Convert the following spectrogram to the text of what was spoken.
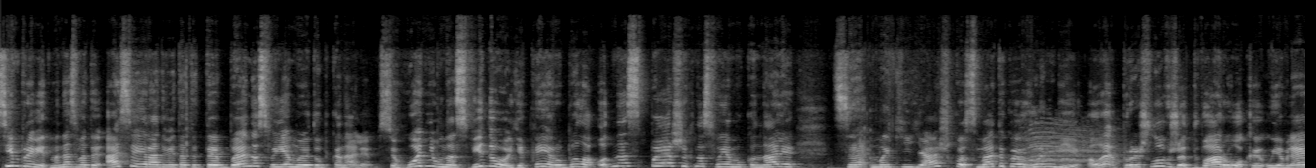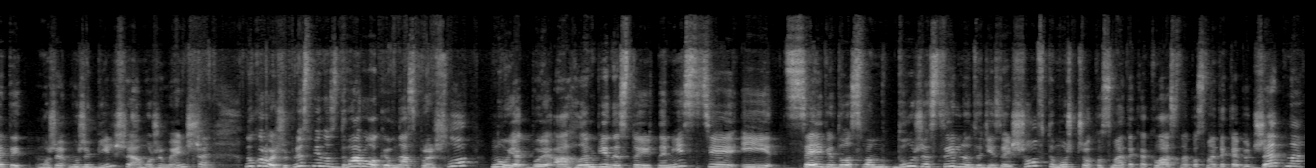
Всім привіт! Мене звати Ася і рада вітати тебе на своєму youtube каналі. Сьогодні у нас відео, яке я робила одне з перших на своєму каналі. Це макіяж косметикою Гленбі. Але пройшло вже два роки. Уявляєте, може, може більше, а може менше. Ну коротше, плюс-мінус два роки в нас пройшло. Ну якби, а Гленбі не стоїть на місці, і цей відос вам дуже сильно тоді зайшов, тому що косметика класна, косметика бюджетна.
